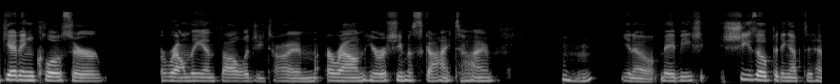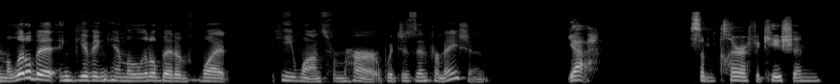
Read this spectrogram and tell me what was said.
getting closer around the anthology time, around Hiroshima Sky time. Mhm. You know, maybe she, she's opening up to him a little bit and giving him a little bit of what he wants from her, which is information. Yeah. Some clarification.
